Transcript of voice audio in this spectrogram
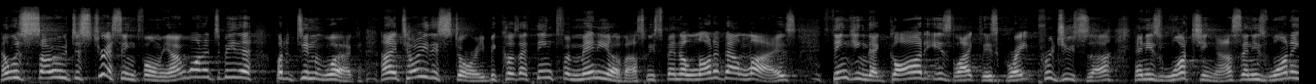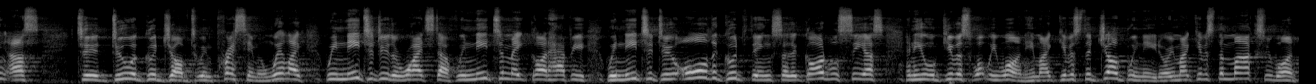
and it was so distressing for me. I wanted to be there, but it didn't work. And I tell you this story because I think for many of us, we spend a lot of our lives thinking that God is like this great producer and He's watching us and He's wanting us to do a good job, to impress Him. And we're like, we need to do the right stuff. We need to make God happy. We need to do all the good things so that God will see us and He will give us what we want. He might give us the job we need, or He might give us the marks we want.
